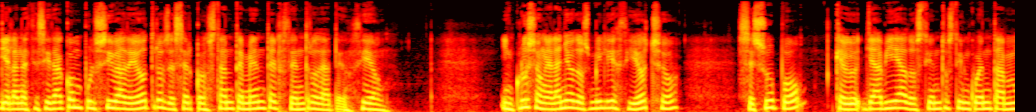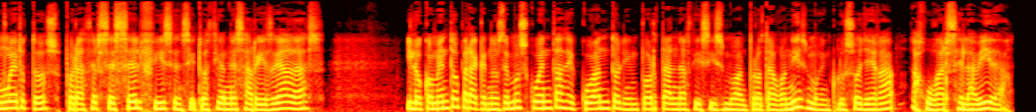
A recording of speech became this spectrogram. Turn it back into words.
y en la necesidad compulsiva de otros de ser constantemente el centro de atención. Incluso en el año 2018 se supo que ya había 250 muertos por hacerse selfies en situaciones arriesgadas, y lo comento para que nos demos cuenta de cuánto le importa el narcisismo al protagonismo, incluso llega a jugarse la vida.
